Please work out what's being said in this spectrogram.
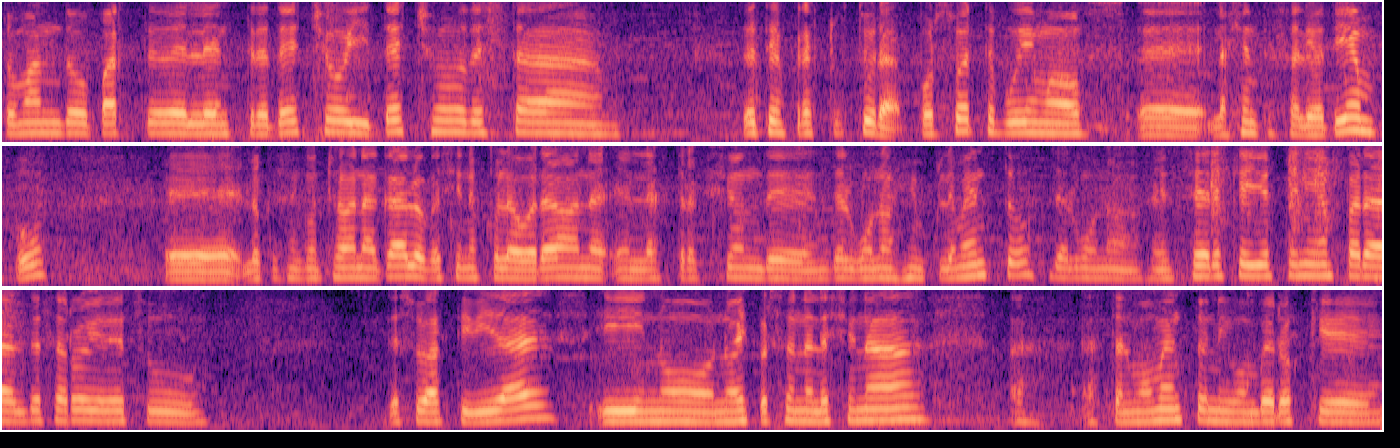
tomando parte del entretecho y techo de esta de esta infraestructura. Por suerte pudimos, eh, la gente salió a tiempo, eh, los que se encontraban acá, los vecinos colaboraban en la extracción de, de, algunos implementos, de algunos enseres que ellos tenían para el desarrollo de, su, de sus actividades y no, no hay personas lesionadas hasta el momento ni bomberos que,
